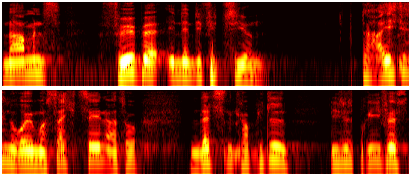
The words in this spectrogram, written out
namens Phoebe identifizieren. Da heißt es in Römer 16, also im letzten Kapitel dieses Briefes,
